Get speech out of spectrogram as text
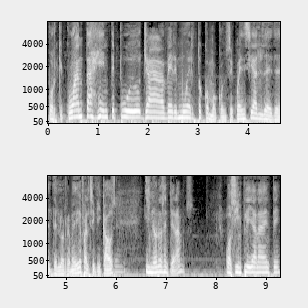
Porque cuánta gente pudo ya haber muerto como consecuencia de, de- de los remedios falsificados y no nos enteramos. O simple y llanamente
